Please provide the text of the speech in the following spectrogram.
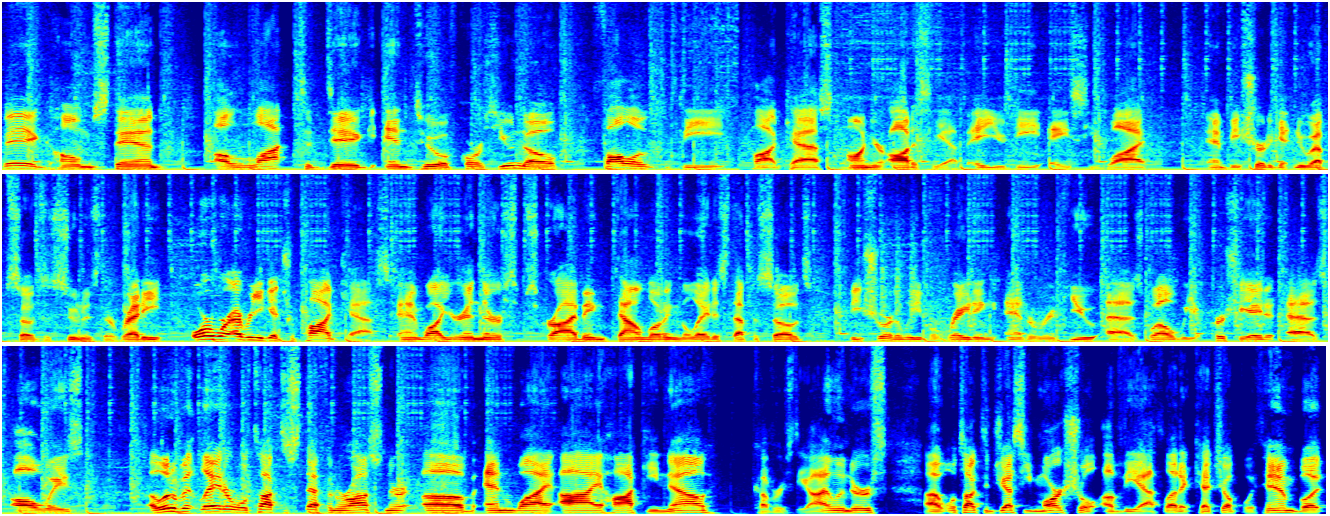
big homestand. A lot to dig into. Of course, you know, follow the podcast on your Odyssey app, A U D A C Y and be sure to get new episodes as soon as they're ready or wherever you get your podcasts. And while you're in there subscribing, downloading the latest episodes, be sure to leave a rating and a review as well. We appreciate it as always. A little bit later, we'll talk to Stefen Rosner of NYI Hockey Now, covers the Islanders. Uh, we'll talk to Jesse Marshall of The Athletic, catch up with him. But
